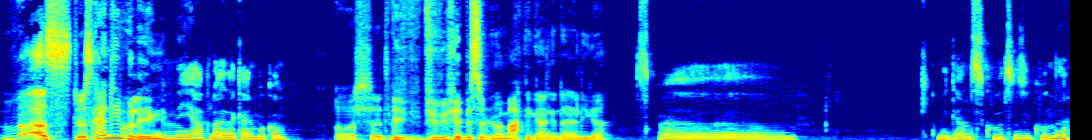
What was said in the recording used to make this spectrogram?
Was? Du hast keinen Teamkollegen? Nee, habe leider keinen bekommen. Oh shit. Wie, für wie viel bist du denn über den Markt gegangen in deiner Liga? Äh, gib mir ganz kurz eine Sekunde.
